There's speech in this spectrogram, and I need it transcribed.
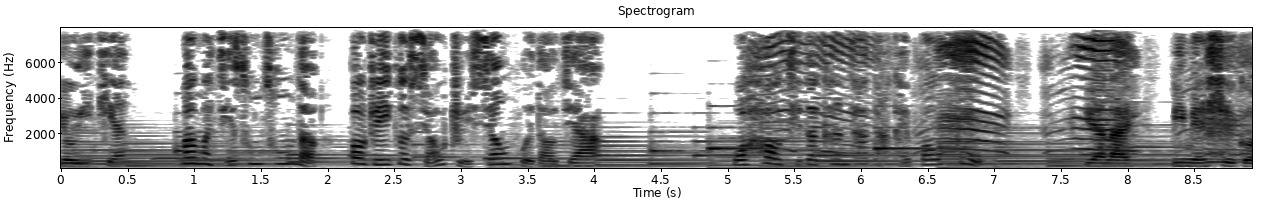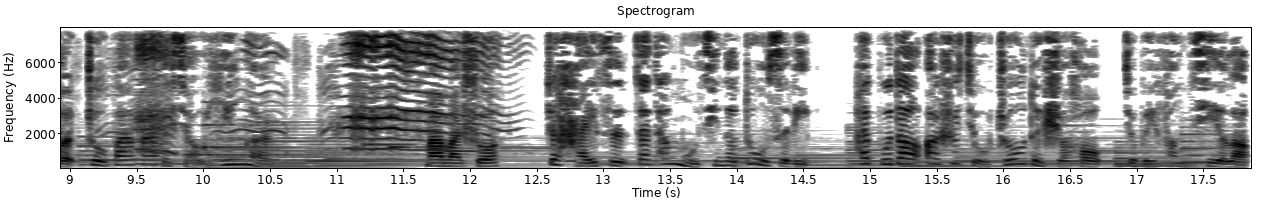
有一天，妈妈急匆匆地抱着一个小纸箱回到家。我好奇地看她打开包布，原来里面是个皱巴巴的小婴儿。妈妈说，这孩子在他母亲的肚子里还不到二十九周的时候就被放弃了。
